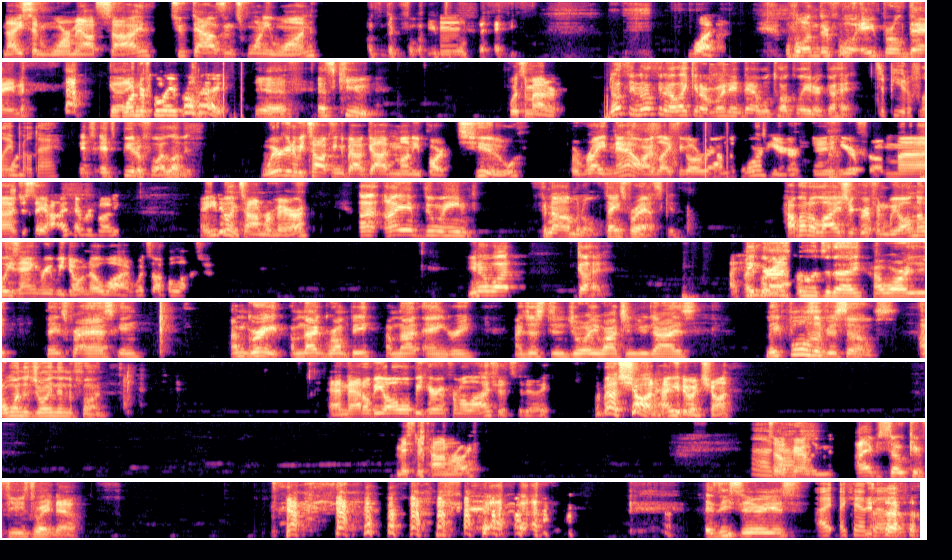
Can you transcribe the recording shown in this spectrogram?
nice and warm outside, 2021. Wonderful April day. What? Wonderful April day. Wonderful April day. Yeah, that's cute. What's the matter? Nothing, nothing. I like it. I'm running down. We'll talk later. Go ahead. It's a beautiful April day. It's it's beautiful. I love it. We're going to be talking about God and Money Part 2. But right now, I'd like to go around the horn here and hear from, uh, just say hi to everybody. How you doing, Tom Rivera? I, I am doing phenomenal. Thanks for asking. How about Elijah Griffin? We all know he's angry. We don't know why. What's up, Elijah? You know what? Go ahead. I How you we're guys gonna, doing today? How are you? Thanks for asking. I'm great. I'm not grumpy. I'm not angry. I just enjoy watching you guys make fools of yourselves. I want to join in the fun. and that'll be all we'll be hearing from Elijah today. What about Sean? How you doing, Sean? Mr. Conroy. Oh, so gosh. apparently, I'm so confused right now. Is he serious? I, I can't tell.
